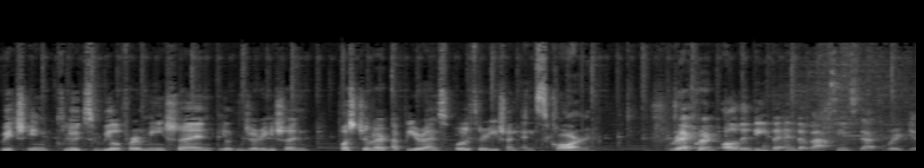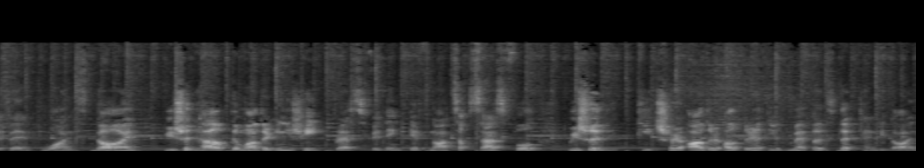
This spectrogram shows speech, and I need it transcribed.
which includes wheal formation, induration, postular appearance, ulceration, and scar. Record all the data and the vaccines that were given. Once done, we should help the mother initiate breastfeeding. If not successful, we should teach her other alternative methods that can be done.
